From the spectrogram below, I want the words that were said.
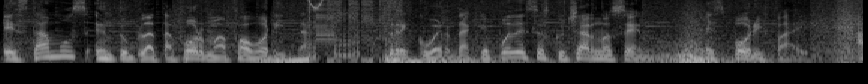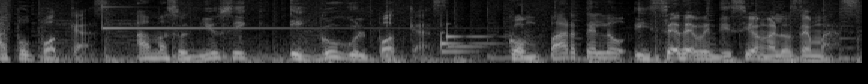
Estamos en tu plataforma favorita. Recuerda que puedes escucharnos en Spotify, Apple Podcast, Amazon Music y Google Podcast. Compártelo y sé de bendición a los demás.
